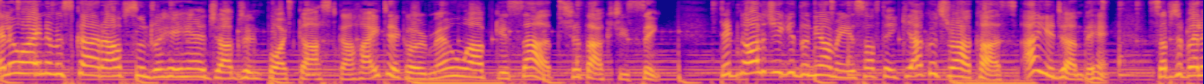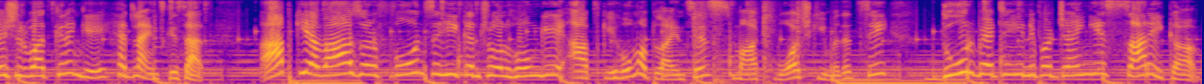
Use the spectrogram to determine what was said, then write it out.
हेलो हाय नमस्कार। आप सुन रहे हैं जागरण पॉडकास्ट का हाईटेक और मैं हूँ आपके साथ शताक्षी सिंह। टेक्नोलॉजी की दुनिया में इस हफ़्ते क्या कुछ रहा खास, आइए जानते हैं। सबसे पहले शुरुआत करेंगे हेडलाइंस के साथ। आपकी आवाज़ और फ़ोन से ही कंट्रोल होंगे आपके होम अप्लायंसेज स्मार्ट वॉच की मदद से दूर बैठे ही निपट जाएँगे सारे काम।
